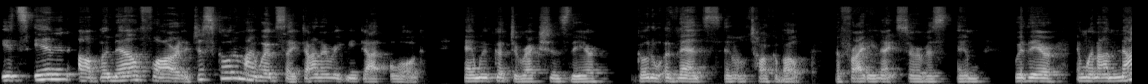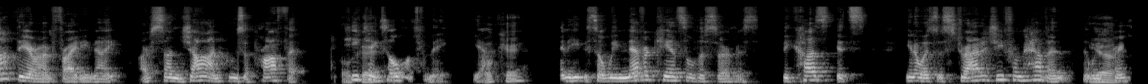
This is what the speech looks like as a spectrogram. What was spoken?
It's in uh, Bunnell, Florida. Just go to my website, donnarigney.org, and we've got directions there. Go to events, and we'll talk about the Friday night service. And we're there. And when I'm not there on Friday night, our son John, who's a prophet, okay. he takes over for me. Yeah. Okay. And he, so we never cancel the service because it's, you know, it's a strategy from heaven that we yeah. pray for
